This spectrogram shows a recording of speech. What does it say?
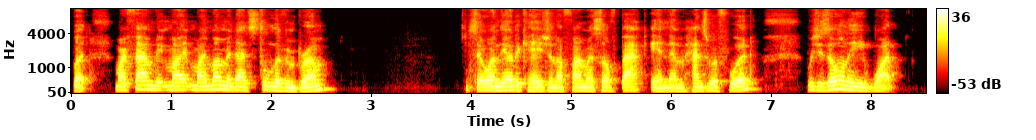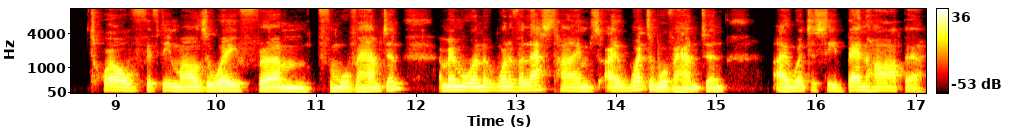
but my family, my my mum and dad still live in Brum. So on the other occasion, I find myself back in um, Handsworth Wood, which is only what 12, 15 miles away from from Wolverhampton. I remember one of one of the last times I went to Wolverhampton, I went to see Ben Harper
